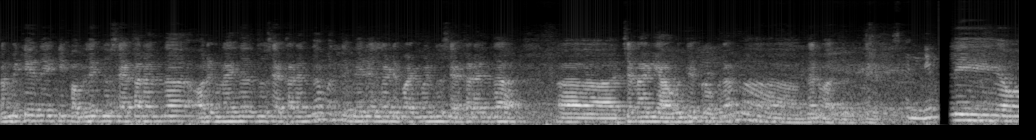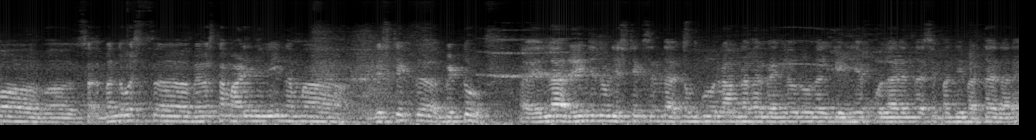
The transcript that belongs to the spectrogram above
ನಂಬಿಕೆ ಇದೆ ಕಿ ಪಬ್ಲಿಕ್ದು ಸಹಕಾರದಿಂದ ಆರ್ಗನೈಸರ್ದು ಸಹಕಾರದಿಂದ ಮತ್ತು ಬೇರೆ ಎಲ್ಲ ಡಿಪಾರ್ಟ್ಮೆಂಟ್ದು ಸಹಕಾರದಿಂದ ಚೆನ್ನಾಗಿ ಆಗುತ್ತೆ ಪ್ರೋಗ್ರಾಮ್ ಧನ್ಯವಾದಗಳು. ಇಲ್ಲಿ ಬಂದೋಬಸ್ತ್ ವ್ಯವಸ್ಥೆ ಮಾಡಿದ್ದೀವಿ. ನಮ್ಮ ಡಿಸ್ಟಿಕ್ ಬಿಟ್ಟು ಎಲ್ಲ ರೇಂಜ್ದು ಡಿಸ್ಟಿಕ್ಸಿಂದ Tumakuru Ramanagara Bengaluru K G F ಕೋಲಾರಿಂದ ಸಿಬ್ಬಂದಿ ಬರ್ತಾ ಇದ್ದಾರೆ.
